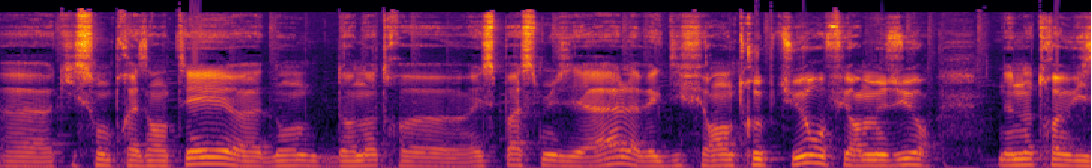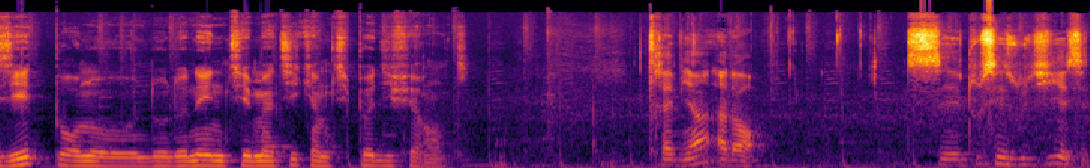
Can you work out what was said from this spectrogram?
euh, qui sont présentés dans, notre espace muséal avec différentes ruptures au fur et à mesure de notre visite pour nous, donner une thématique un petit peu différente. Très bien, alors, tous ces outils, etc.,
